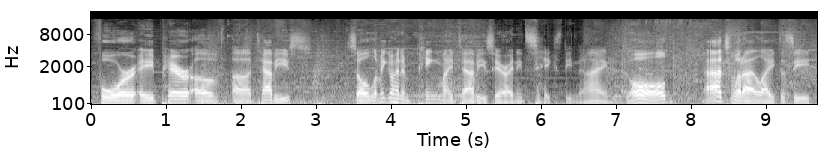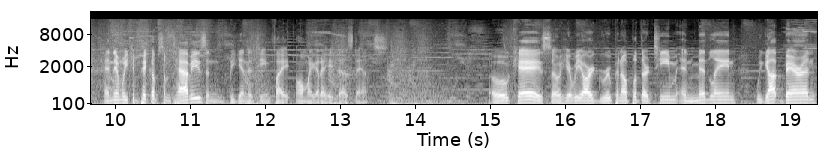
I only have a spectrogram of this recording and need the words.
for a pair of uh, tabis. So let me go ahead and ping my tabis here. I need 69 gold. That's what I like to see. And then we can pick up some tabis and begin the team fight. Oh my god, I hate Death Dance. Okay, so here we are grouping up with our team in mid lane. We got Baron.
